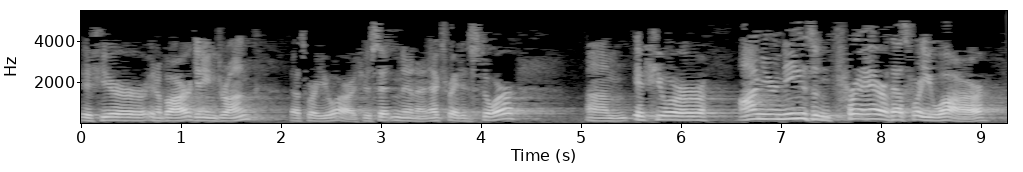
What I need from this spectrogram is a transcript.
If you're in a bar getting drunk, that's where you are. If you're sitting in an X-rated store, um, if you're on your knees in prayer, that's where you are.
